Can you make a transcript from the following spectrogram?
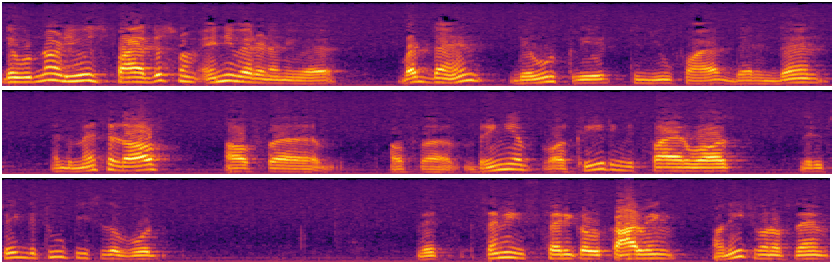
they would not use fire just from anywhere and anywhere, but then they would create a new fire there and then. And the method of of uh, of uh, bringing up or creating this fire was that you take the two pieces of wood with semi-spherical carving on each one of them,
